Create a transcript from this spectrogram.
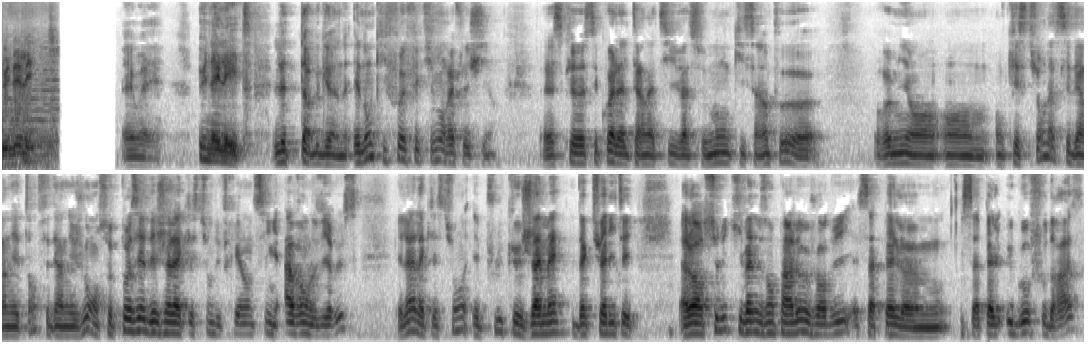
Une élite. Eh ouais, une élite, le Top Gun. Et donc, il faut effectivement réfléchir. Est-ce que c'est quoi l'alternative à ce monde qui s'est un peu euh, remis en, question là ces derniers temps, ces derniers jours? On se posait déjà la question du freelancing avant le virus. Et là, la question est plus que jamais d'actualité. Alors, celui qui va nous en parler aujourd'hui s'appelle euh, s'appelle Hugo Foudraz.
